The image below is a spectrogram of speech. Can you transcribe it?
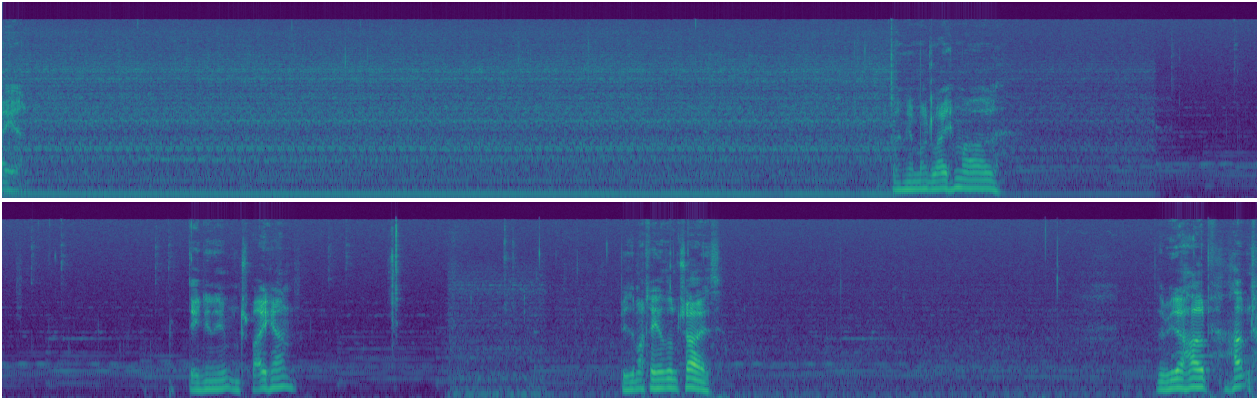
Bayern. Dann nehmen wir gleich mal den hier nehmen und speichern. Wieso macht er hier so einen Scheiß? wieder halb, halb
